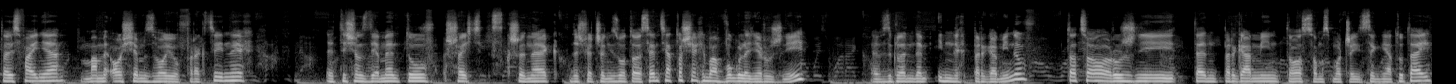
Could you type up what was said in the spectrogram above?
to jest fajnie, mamy 8 zwojów frakcyjnych, 1000 diamentów, 6 skrzynek, doświadczenie złoto esencja, to się chyba w ogóle nie różni względem innych pergaminów. To co różni ten pergamin to są smocze insygnia tutaj.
